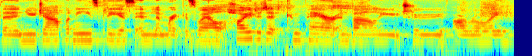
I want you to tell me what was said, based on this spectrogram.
the new Japanese Japanese place in Limerick as well. How did it compare in value to Aroi?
